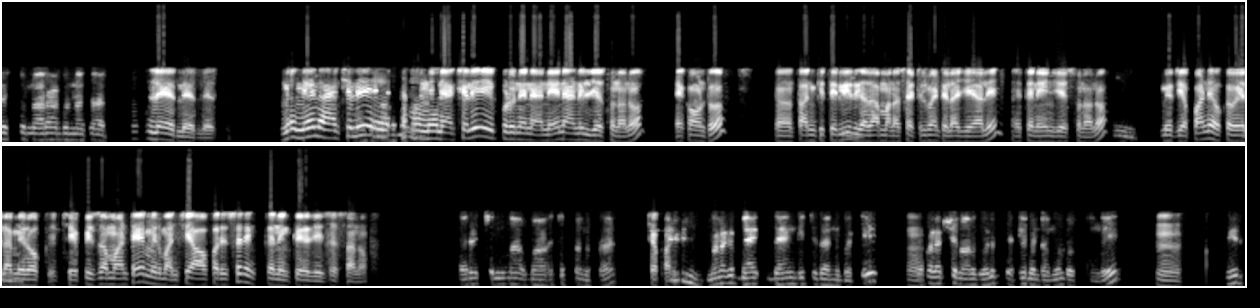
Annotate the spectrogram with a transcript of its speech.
చేస్తున్నారా అంటున్నా సార్. లేదు లేదు లేదు. నే- నేను యాక్చువల్లీ నేను యాక్చువల్లీ ఇప్పుడు నేను నేను హ్యాండిల్ చేస్తున్నాను అకౌంట్ తనకి తెలియదు కదా మన సెటిల్మెంట్ ఎలా చేయాలి అయితే నేను చేస్తున్నాను. మీరు చెప్పండి ఒకవేళ. మీరు ఒక- చేపిద్దామంటే మీరు మంచి ఆఫర్ ఇస్తే నేను నేను క్లియర్ చేసేస్తాను. సరే చిన్న మా- చెప్తాను సార్. చెప్పండి. మనకి బ్యాంక్ బ్యాంక్ ఇచ్చే దాన్ని బట్టి. ఒక లక్ష నాలుగు వేలకు సెటిల్మెంట్ అమౌంట్ వస్తుంది. మీరు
